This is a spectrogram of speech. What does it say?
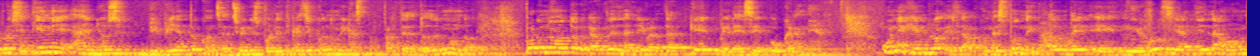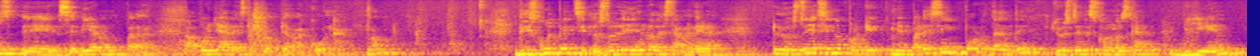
Rusia tiene años viviendo con sanciones políticas y económicas por parte de todo el mundo por no otorgarle la libertad que merece Ucrania. Un ejemplo es la vacuna Sputnik, donde eh, ni Rusia ni la OMS eh, se dieron para apoyar esta propia vacuna. ¿no? Disculpen si lo estoy leyendo de esta manera, lo estoy haciendo porque me parece importante que ustedes conozcan bien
